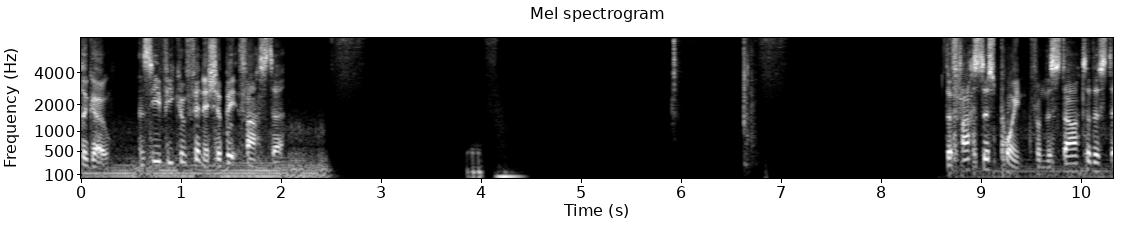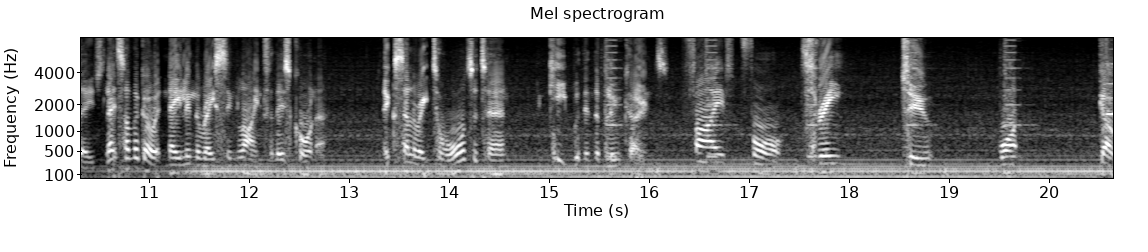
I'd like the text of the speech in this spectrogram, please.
Another go and see if you can finish a bit faster. The fastest point from the start of the stage. Let's have a go at nailing the racing line for this corner. Accelerate towards a turn and keep within the blue cones. Five, four, three, two, one, go.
